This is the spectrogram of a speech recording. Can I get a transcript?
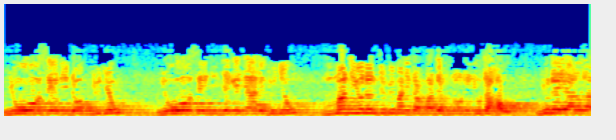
ñu woo seeni doom ñu ñëw ñu woo seeni jege ñaale ñu ñëw man yonent bi man itam ma def noonu ñu taxaw ñu ne yàlla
